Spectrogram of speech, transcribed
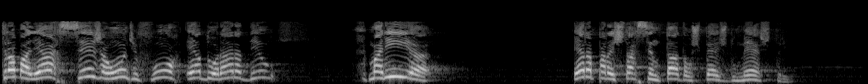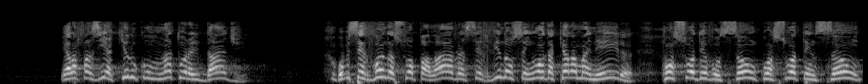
Trabalhar, seja onde for, é adorar a Deus. Maria era para estar sentada aos pés do Mestre. Ela fazia aquilo com naturalidade, observando a Sua palavra, servindo ao Senhor daquela maneira, com a sua devoção, com a sua atenção,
